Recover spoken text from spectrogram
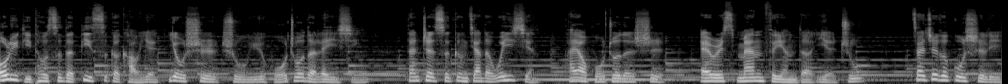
欧律狄透斯的第四个考验又是属于活捉的类型，但这次更加的危险。他要活捉的是 Erismanthian 的野猪。在这个故事里，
